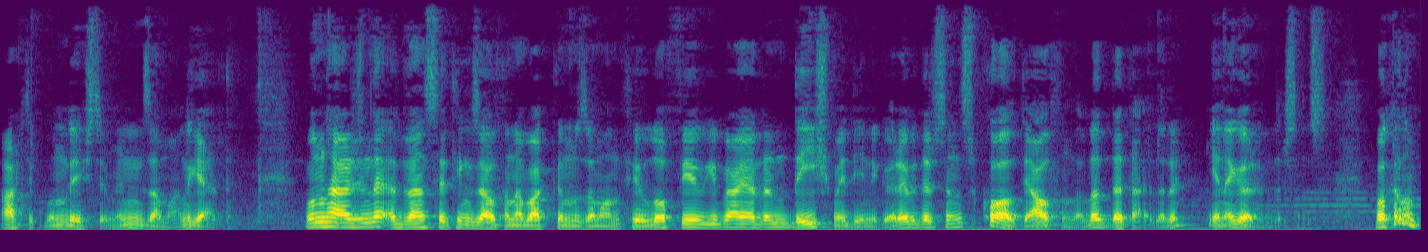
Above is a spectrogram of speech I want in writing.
artık bunu değiştirmenin zamanı geldi. Bunun haricinde Advanced Settings altına baktığımız zaman Field of View gibi ayarların değişmediğini görebilirsiniz. Quality altında da detayları yine görebilirsiniz. Bakalım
